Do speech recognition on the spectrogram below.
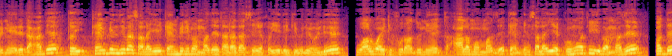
দুনিয়ারে দাহাদে, তো ক্যাম্পেইন যিবা চালাইয়ে, ক্যাম্পেইন এবার মাঝে তারা আছে হইয়ে দেখি বলি হইলে ওয়ার্ল্ড পুরা দুনিয়ায় আলমৰ মাঝে ক্যাম্পেইন চালাইয়ে কুমতি এবার মাঝে সদে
